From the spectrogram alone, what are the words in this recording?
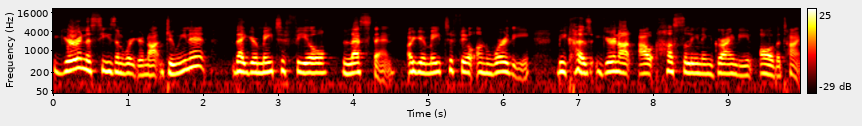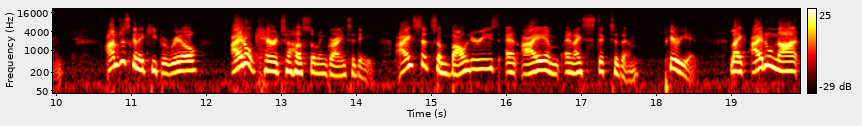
you're in a season where you're not doing it, that you're made to feel less than or you're made to feel unworthy because you're not out hustling and grinding all the time. I'm just going to keep it real. I don't care to hustle and grind today. I set some boundaries and I am and I stick to them. Period. Like I do not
